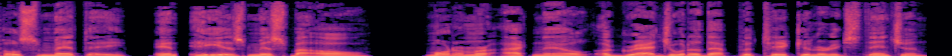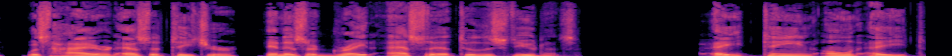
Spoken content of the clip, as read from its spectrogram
Postmete, and he is missed by all. Mortimer Acknell, a graduate of that particular extension, was hired as a teacher and is a great asset to the students. 18 on 8,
